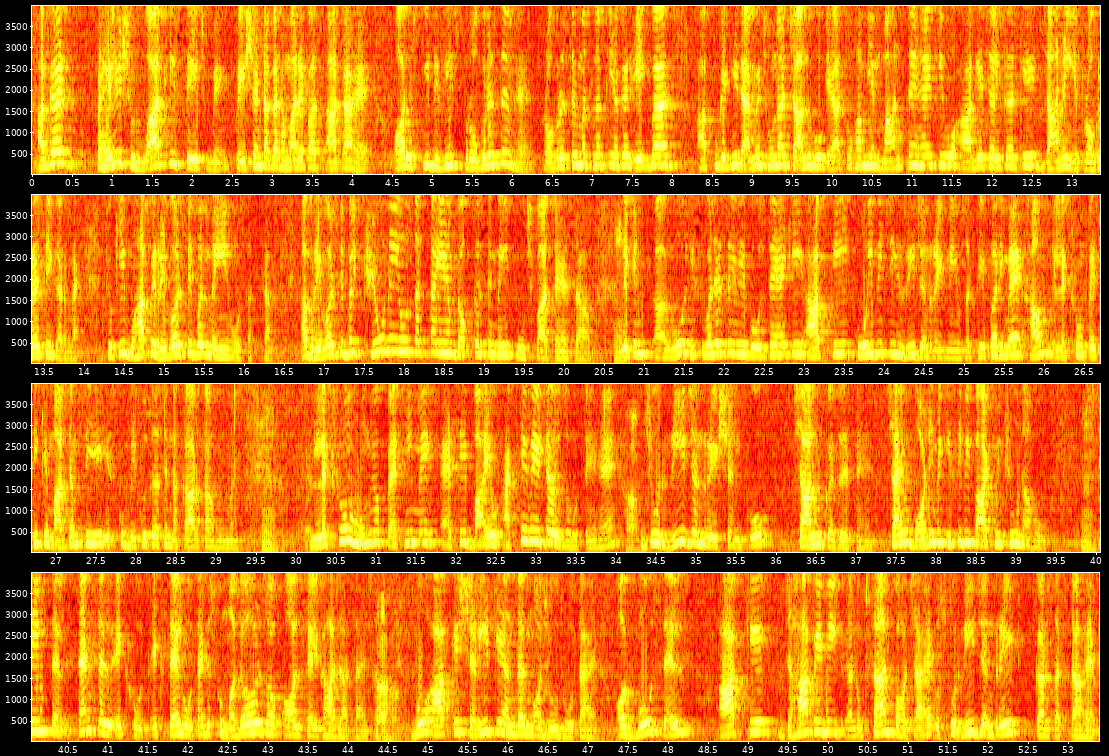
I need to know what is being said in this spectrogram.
अगर पहले शुरुआत ही स्टेज में पेशेंट अगर हमारे पास आता है और उसकी डिज़ीज़ प्रोग्रेसिव है प्रोग्रेसिव मतलब कि अगर एक बार आपको किडनी डैमेज होना चालू हो गया तो हम ये मानते हैं कि वो आगे चल कर के जाना ही है प्रोग्रेस ही करना है। क्योंकि वहाँ पे रिवर्सिबल नहीं हो सकता। अब रिवर्सिबल क्यों नहीं हो सकता ये हम डॉक्टर से नहीं पूछ पाते हैं साहब। लेकिन वो इस वजह से ये बोलते हैं कि आपकी कोई भी चीज़ रीजनरेट नहीं हो सकती पर मैं हम इलेक्ट्रोपैथी के माध्यम से ये इसको बिल्कुल तरह से नकारता हूँ मैं। इलेक्ट्रो होम्योपैथी में ऐसे बायो एक्टिवेटर्स होते हैं हाँ। जो रीजनरेशन को चालू कर देते हैं। चाहे वो बॉडी में किसी भी पार्ट में क्यों ना हो स्टेम सेल स्टेम सेल एक हो एक सेल होता है जिसको मदर्स ऑफ़ ऑल सेल कहा जाता है हाँ, हाँ। वो आपके शरीर के अंदर मौजूद होता है और वो सेल्स आपके जहाँ पे भी नुकसान पहुँचा है उसको रीजनरेट कर सकता है.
